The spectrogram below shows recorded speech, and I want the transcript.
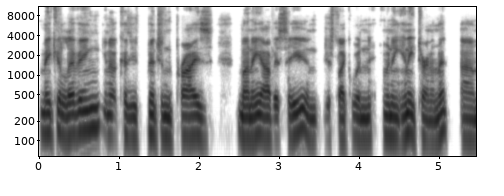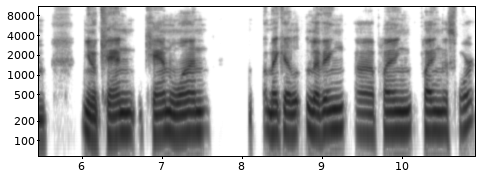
make a living? You know, because you mentioned the prize money, obviously, and just like when winning any tournament, um, you know, can can one make a living uh, playing playing the sport?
